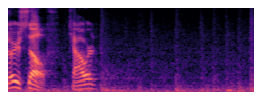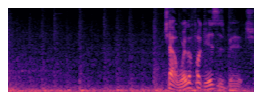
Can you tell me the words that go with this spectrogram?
Show yourself, coward. Chat, where the fuck is this bitch?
